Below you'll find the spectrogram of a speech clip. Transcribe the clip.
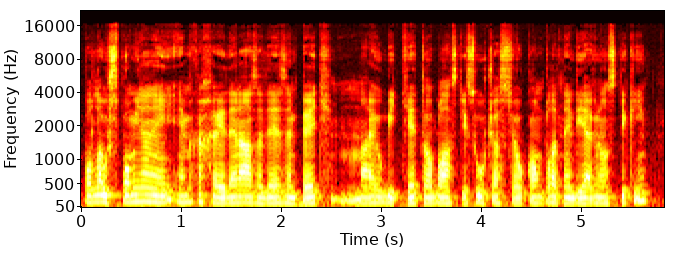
podľa už spomínanej MKH 11 a DSM 5 majú byť tieto oblasti súčasťou kompletnej diagnostiky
